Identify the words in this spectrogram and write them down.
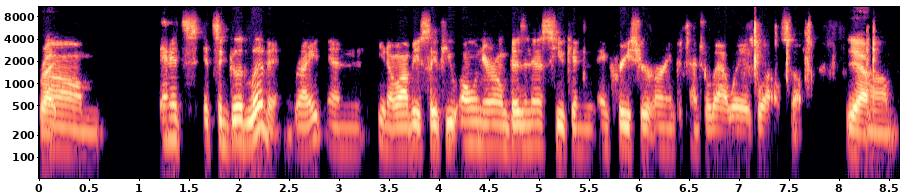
Right. um and it's it's a good living right and you know obviously if you own your own business you can increase your earning potential that way as well so yeah. um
